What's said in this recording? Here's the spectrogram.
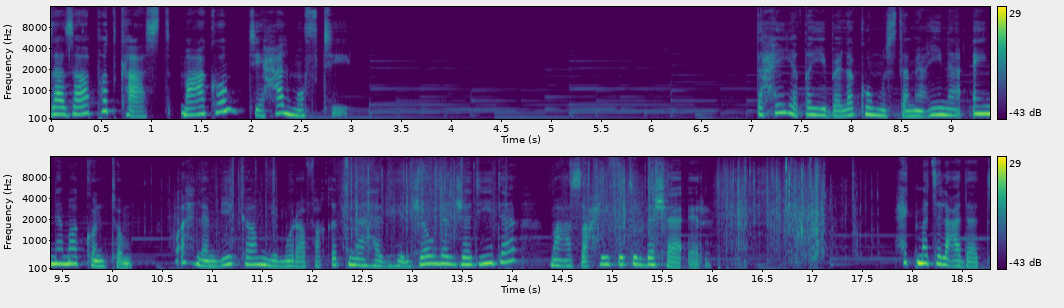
زازا بودكاست. معكم تيحة المفتي تحية طيبة لكم مستمعينا أينما كنتم وأهلا بكم لمرافقتنا هذه الجولة الجديدة مع صحيفة البشائر. حكمة العدد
